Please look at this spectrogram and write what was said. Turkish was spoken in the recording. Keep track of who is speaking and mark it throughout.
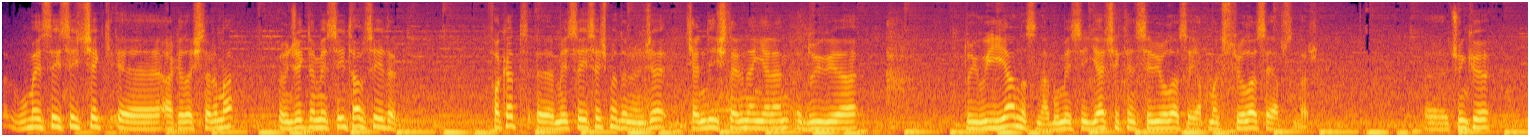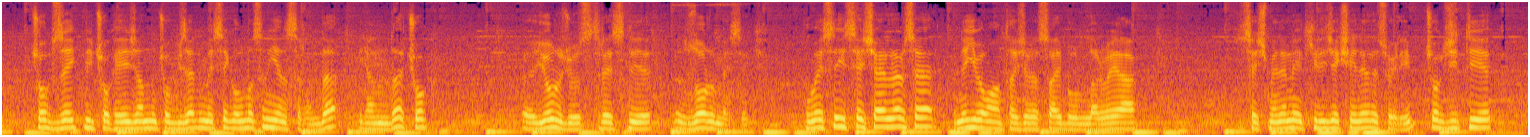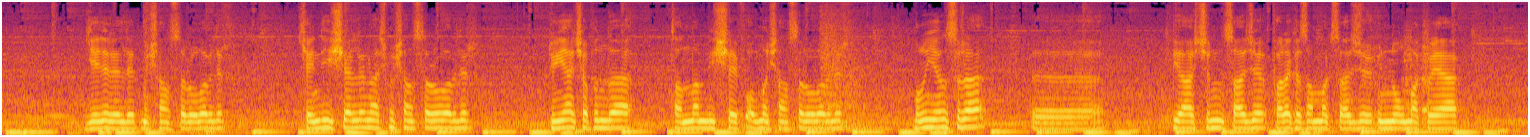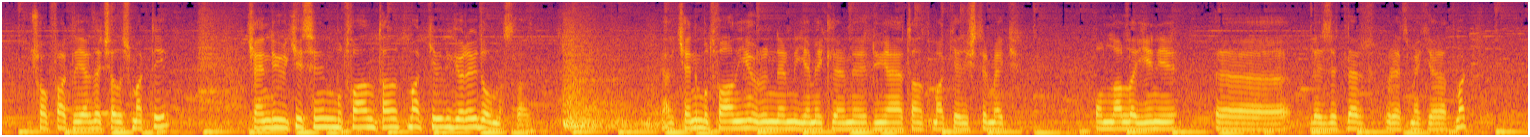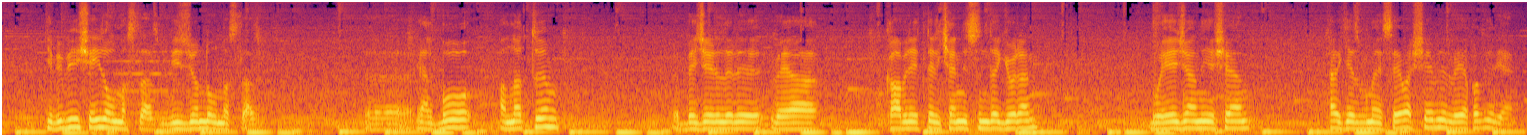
Speaker 1: Tabii bu mesleği seçecek e, arkadaşlarıma öncelikle mesleği tavsiye ederim. Fakat e, mesleği seçmeden önce kendi işlerinden gelen e, duyguya duyguyu iyi anlasınlar. Bu mesleği gerçekten seviyorlarsa, yapmak istiyorlarsa yapsınlar. Çünkü çok zevkli, çok heyecanlı, çok güzel bir meslek olmasının yanı sırasında yanında çok yorucu, stresli, zor bir meslek. Bu mesleği seçerlerse ne gibi avantajlara sahip olurlar veya seçmelerini etkileyecek şeyleri de söyleyeyim. Çok ciddi gelir elde etme şansları olabilir. Kendi iş yerlerini açma şansları olabilir. Dünya çapında tanınan bir şef olma şansları olabilir. Bunun yanı sıra e, bir aşçının sadece para kazanmak, sadece ünlü olmak veya çok farklı yerde çalışmak değil, kendi ülkesinin mutfağını tanıtmak gibi bir görevi de olması lazım. Yani kendi mutfağını, iyi ürünlerini, yemeklerini dünyaya tanıtmak, geliştirmek, onlarla yeni e, lezzetler üretmek, yaratmak gibi bir şey olması lazım, vizyonda olması lazım. E, yani bu anlattığım becerileri veya kabiliyetleri kendisinde gören, bu heyecanı yaşayan herkes bu mesleğe başlayabilir ve yapabilir yani.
